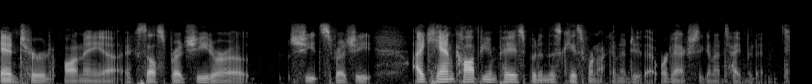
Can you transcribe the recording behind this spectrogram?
entered on a uh, Excel spreadsheet or a sheet spreadsheet, I can copy and paste, but in this case, we're not going to do that. We're actually going to type it in.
